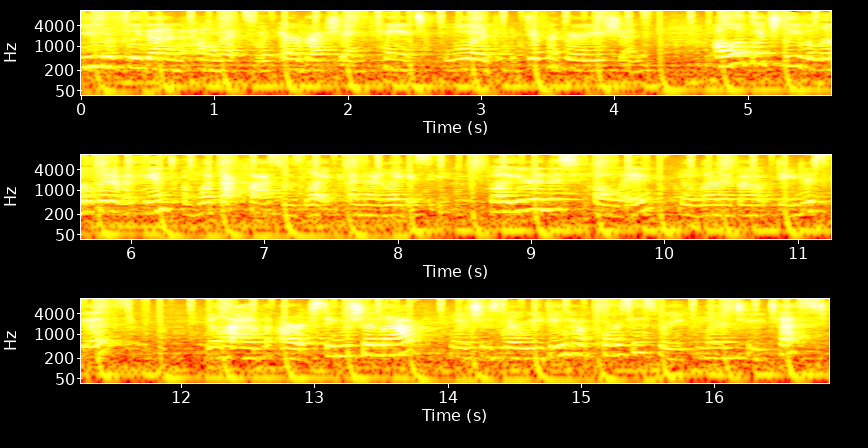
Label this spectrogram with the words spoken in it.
beautifully done helmets with airbrushing, paint, wood, different variations all of which leave a little bit of a hint of what that class was like and their legacy. While you're in this hallway, you'll learn about dangerous goods. You'll have our extinguisher lab, which is where we do have courses where you can learn to test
